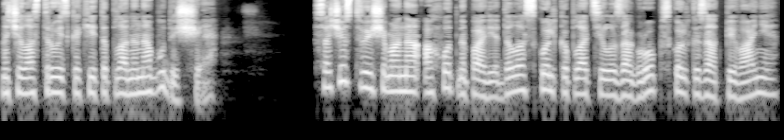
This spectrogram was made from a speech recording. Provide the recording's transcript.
начала строить какие-то планы на будущее. Сочувствующим она охотно поведала, сколько платила за гроб, сколько за отпевание,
